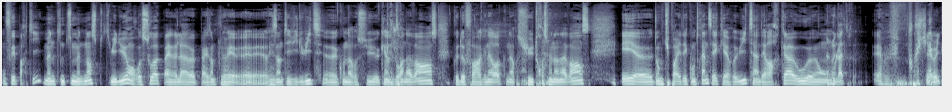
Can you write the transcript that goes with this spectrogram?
on fait partie maintenant, maintenant ce petit milieu. On reçoit ben, là, euh, par exemple, euh, Resident Evil 8 euh, qu'on a reçu 15 jours en avance, God of War Ragnarok qu'on a reçu 3 semaines en avance. Et euh, donc, tu parlais des contraintes, c'est vrai qu'RE8, c'est un des rares cas où euh, on l'a... RE, pourquoi je dis RE8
